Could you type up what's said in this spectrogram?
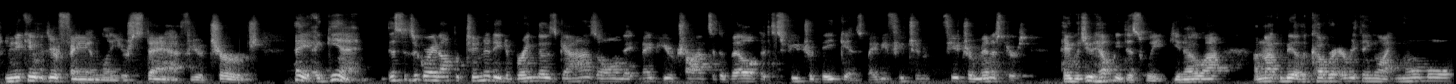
communicate with your family, your staff, your church. Hey, again, this is a great opportunity to bring those guys on that maybe you're trying to develop as future deacons, maybe future future ministers. Hey, would you help me this week? You know, I, I'm not going to be able to cover everything like normal.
